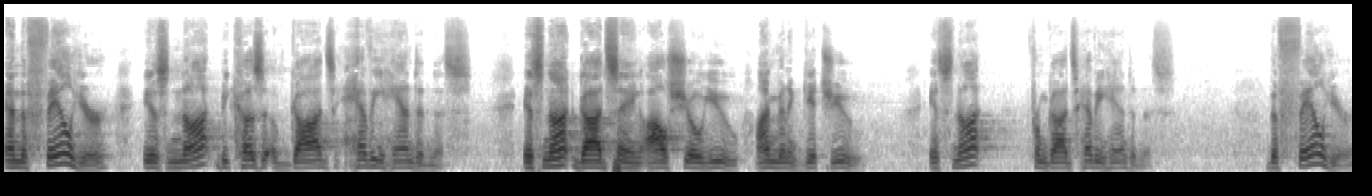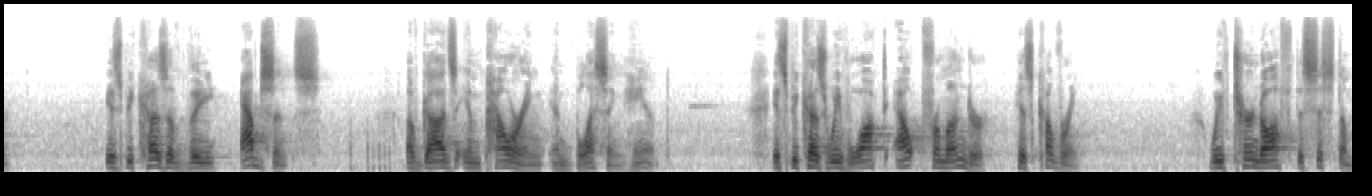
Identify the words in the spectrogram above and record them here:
And the failure is not because of God's heavy handedness. It's not God saying, I'll show you, I'm going to get you. It's not from God's heavy handedness. The failure is because of the absence of God's empowering and blessing hand. It's because we've walked out from under His covering. We've turned off the system.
